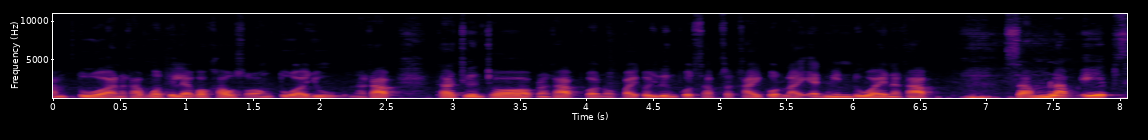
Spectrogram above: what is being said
3 ตัวนะครับงวดที่แล้วก็เข้า 2 ตัวอยู่นะครับถ้าชื่นชอบนะครับก่อนออกไปก็อย่าลืมกด Subscribe กดไลค์แอดมินด้วยนะครับสำหรับ FC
